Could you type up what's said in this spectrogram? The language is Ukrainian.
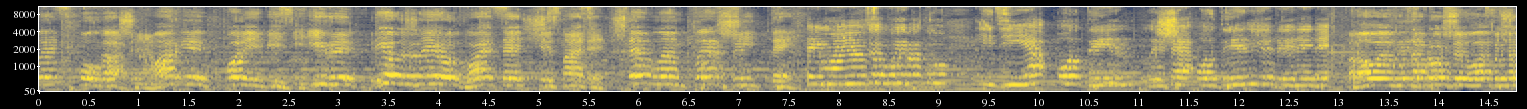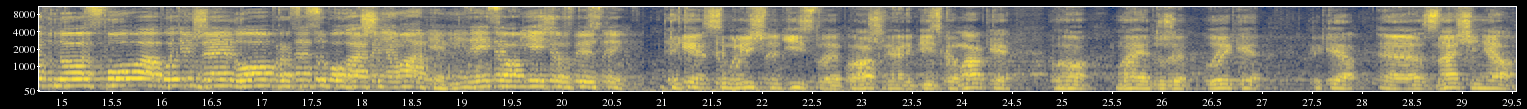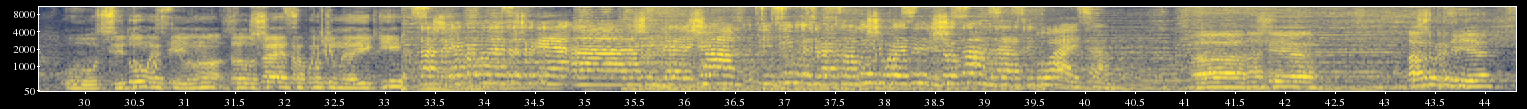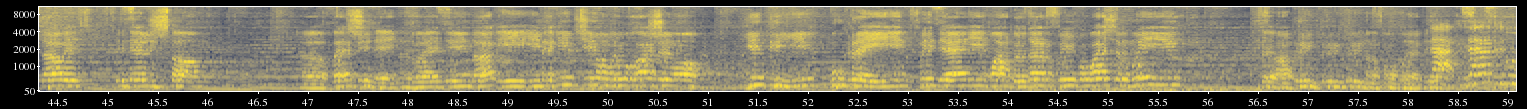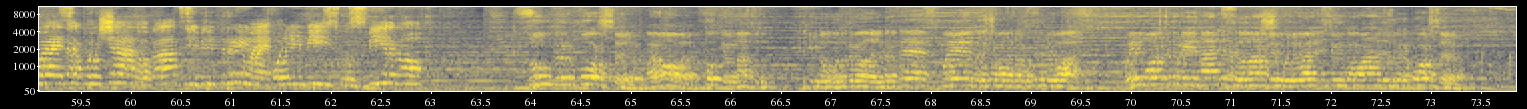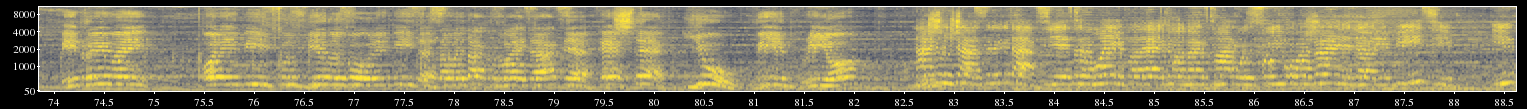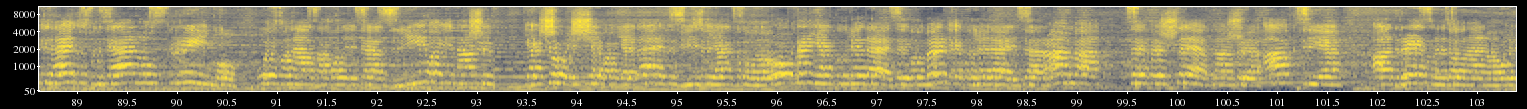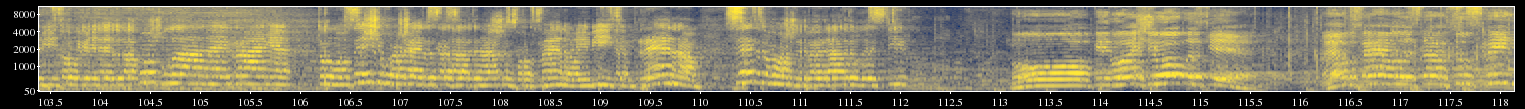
спецпогашення марки Олімпійські ігри Ріо-де-Жанейро 2016. Штемблем перший день. Церемонія в цьому випадку і діє один, лише один єдиний день. Панове, ми запрошуємо вас спочатку до слова, а потім вже до процесу погашення марки. Мені здається, вам є що розповісти. Таке символічне дійство, як погашення олімпійської марки, воно має дуже велике таке е, значення у свідомості, і воно залишається потім на віки. Саша, я пропоную все ж таки е, нашим глядачам, тим всім, хто зібрався на площі, пояснити, що саме зараз відбувається. Е, наші, наша президія ставить спеціальний штамп. Е, перший день називається він, так? І, і таким чином ми погашуємо єдині в Україні спеціальні марки. От зараз ви їх побачите, ми їх. Це а, три, три, три на комплекті. Так, відбувається початок акції «Підтримай олімпійську збірну». З Укрпоштою, панове, поки у нас тут такий довготривалий процес, ми хочемо запросити вас. Ви можете приєднатися до нашої болівальницької команди з Підтримай олімпійську збірну свого олімпійця. Саме так називається акція хештег YouWinRio. Наші учасники так цієї церемонії вкладають у конверт з маркою свої побажання для олімпійців і вкидають у спеціальну скриньку. Ось вона знаходиться зліва від наших. Якщо ви ще пам'ятаєте, звісно, як це воно робить, як виглядає цей конверт, як виглядає ця рамка. Це хештег нашої акції. Адреса Національного олімпійського комітету також була на екрані. Тому все, що ви бажаєте сказати нашим спортсменам, олімпійцям, тренерам, все це можете передати в листі Ну, під ваші облески! Ми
